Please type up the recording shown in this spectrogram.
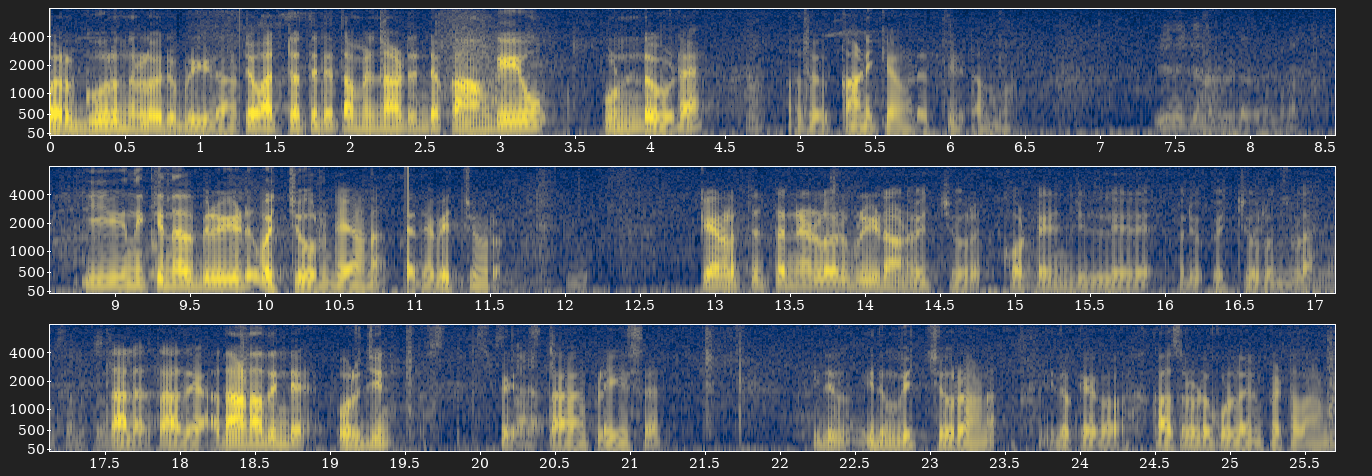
ബർഗൂർ എന്നുള്ള ഒരു ബ്രീഡാണ്. ഏറ്റവും അറ്റത്തിൽ തമിഴ്നാടിന്റെ കാങ്കയും ഉണ്ട് ഇവിടെ. അത് കാണിക്കാം അവിടെ എത്തിയിട്ടാകുമ്പോൾ ഈ നിൽക്കുന്ന ബ്രീഡ് വെച്ചൂറിന്റെയാണ്. അതെ വെച്ചൂർ കേരളത്തിൽ തന്നെയുള്ള ഒരു ബ്രീഡാണ് വെച്ചൂർ കോട്ടയം ജില്ലയിലെ ഒരു വെച്ചൂർ എന്നുള്ള സ്ഥലത്ത് അതെ അതാണ് അതിന്റെ ഒറിജിൻ പ്ലേസ്. ഇത് ഇതും വെച്ചൂറാണ്. ഇതൊക്കെ കാസർഗോഡൊക്കെ ഉള്ളതിനും പെട്ടതാണ്.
